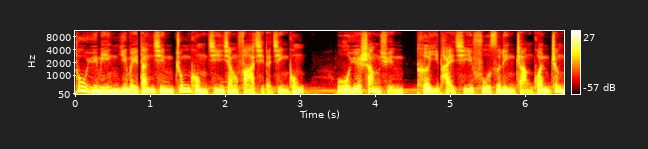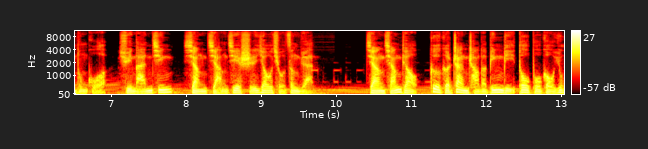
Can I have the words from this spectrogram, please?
杜聿明因为担心中共即将发起的进攻，五月上旬特意派其副司令长官郑洞国去南京向蒋介石要求增援。蒋强调，各个战场的兵力都不够用，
